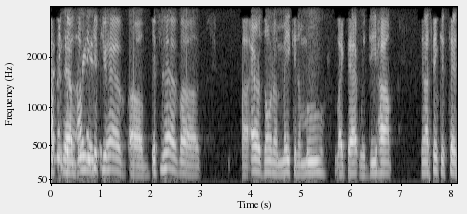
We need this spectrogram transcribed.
I think now uh, I think if you have uh, if you have uh, uh, Arizona making a move like that with D Hop, then I think it says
